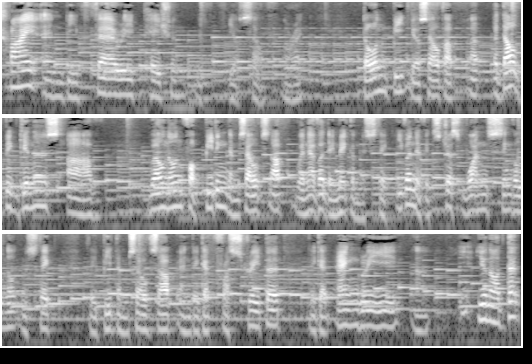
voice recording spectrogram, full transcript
try and be very patient with yourself, all right? Don't beat yourself up. Uh, adult beginners are well known for beating themselves up whenever they make a mistake. Even if it's just one single note mistake, they beat themselves up and they get frustrated, they get angry. Uh, you know, that,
